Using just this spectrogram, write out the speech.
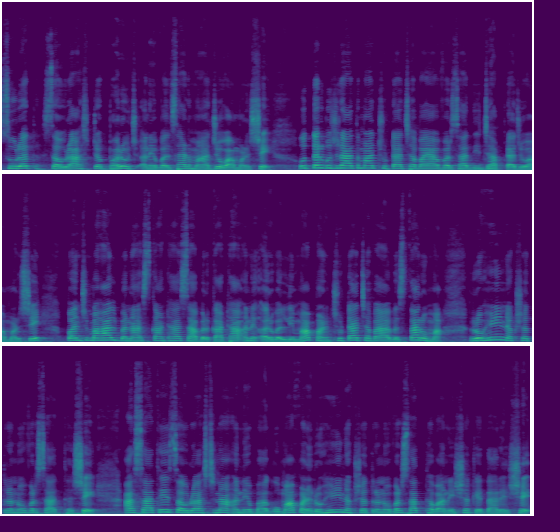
સુરત, સૌરાષ્ટ્ર, ભરૂચ અને વલસાડમાં જોવા મળશે. ઉત્તર ગુજરાતમાં છૂટાછવાયા વરસાદી ઝાપટા જોવા મળશે. પંચમહાલ, બનાસકાંઠા, સાબરકાંઠા અને અરવલ્લીમાં પણ છૂટાછવાયા વિસ્તારોમાં રોહિણી નક્ષત્રનો વરસાદ થશે. આ સાથે સૌરાષ્ટ્રના અન્ય ભાગોમાં પણ રોહિણી નક્ષત્રનો વરસાદ થવાની શક્યતા રહેશે.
